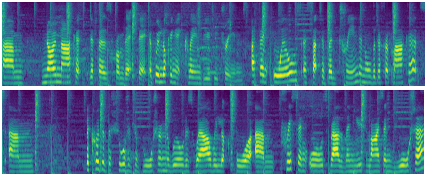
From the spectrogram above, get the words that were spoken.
Um, no market differs from that fact. If we're looking at clean beauty trends, I think oils are such a big trend in all the different markets. Um, because of the shortage of water in the world as well, we look for um, pressing oils rather than utilising water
